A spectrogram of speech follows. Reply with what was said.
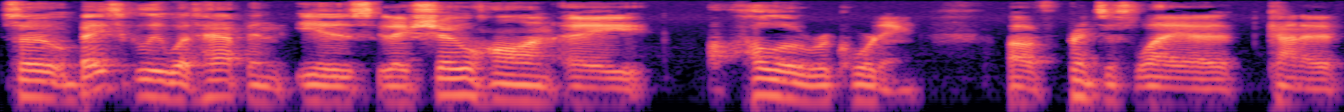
So basically, what happened is they show Han a, a holo recording of Princess Leia, kind of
